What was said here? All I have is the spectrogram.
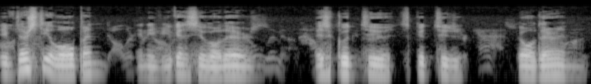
if they're still open and if you can still go there, it's good to it's good to go there and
